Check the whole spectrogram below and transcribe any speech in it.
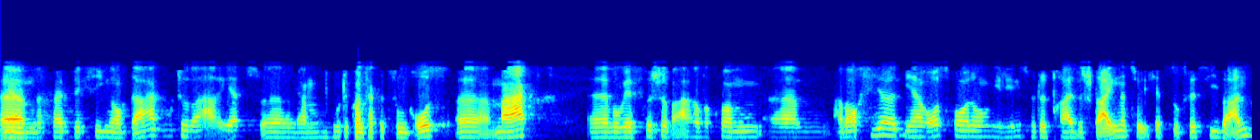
Ähm, ja. Das heißt, wir kriegen auch da gute Ware jetzt. Äh, wir haben gute Kontakte zum Großmarkt, äh, wo wir frische Ware bekommen. Ähm, aber auch hier die Herausforderung, die Lebensmittelpreise steigen natürlich jetzt sukzessive an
